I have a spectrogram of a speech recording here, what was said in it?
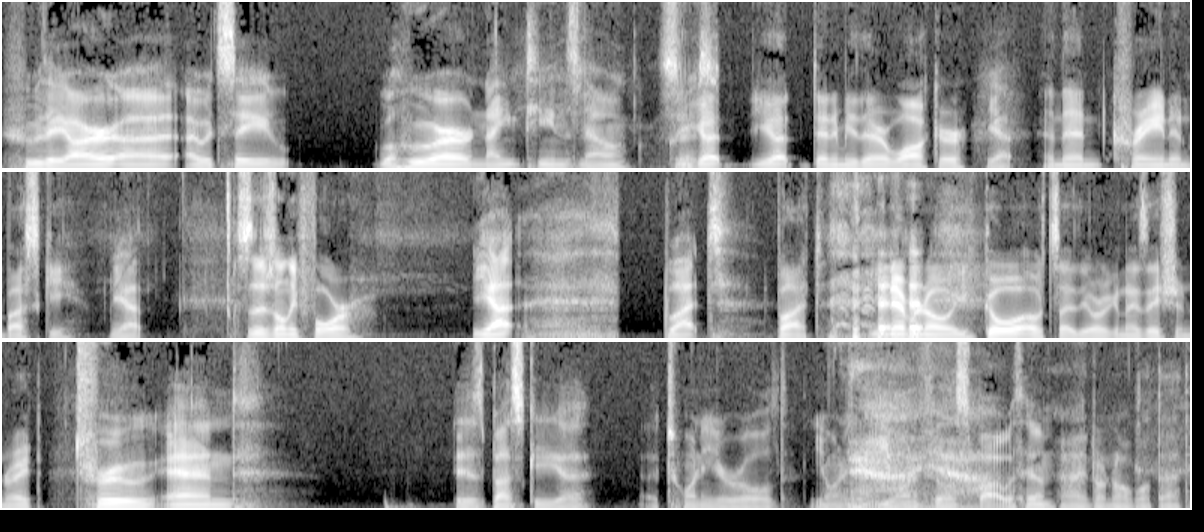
who they are, uh, I would say, well, who are 19s now? So you Chris? got you got Denemy there, Walker, yeah, and then Krane and Buskey. yeah, So there's only four Yeah, but but you never know. You go outside the organization, right? true. And is Buskey a a twenty year old? You want to you want to fill Yeah. a spot with him? I don't know about that.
